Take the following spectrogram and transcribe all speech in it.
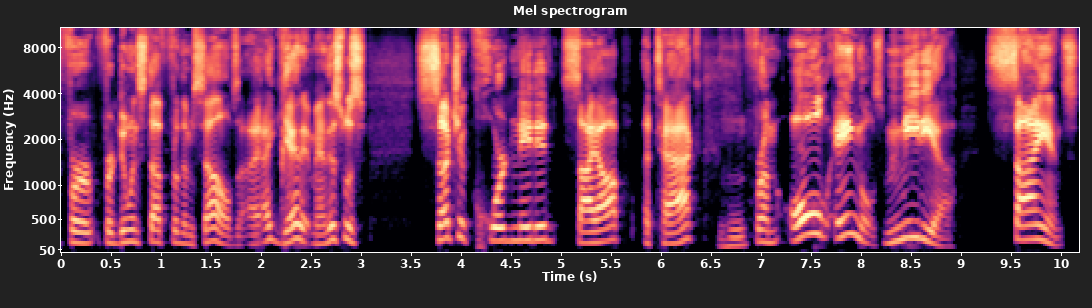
for for doing stuff for themselves. I, I get it, man. This was such a coordinated psyop attack mm-hmm. from all angles: media, science.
